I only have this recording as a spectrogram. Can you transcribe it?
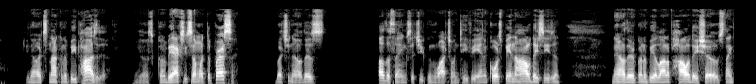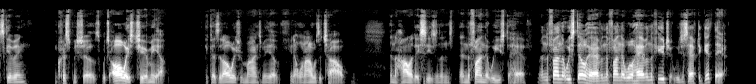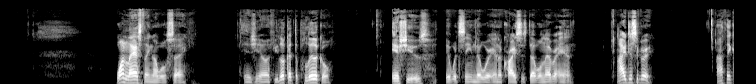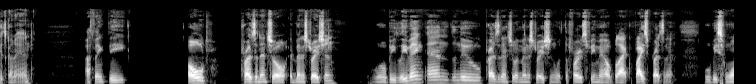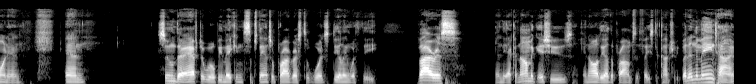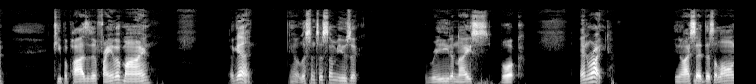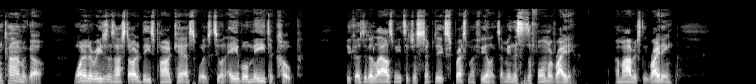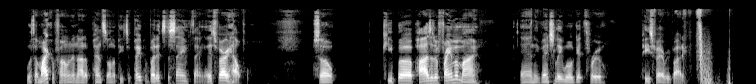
you know, it's not going to be positive. You know, it's going to be actually somewhat depressing. But, you know, there's other things that you can watch on TV. And of course, being the holiday season, now there are going to be a lot of holiday shows, Thanksgiving and Christmas shows, which always cheer me up because it always reminds me of, you know, when I was a child in the holiday season and, and the fun that we used to have, and the fun that we still have, and the fun that we'll have in the future. We just have to get there. One last thing I will say is you know, if you look at the political issues, it would seem that we're in a crisis that will never end. I disagree. I think it's going to end. I think the old presidential administration will be leaving, and the new presidential administration, with the first female black vice president, will be sworn in. And soon thereafter, we'll be making substantial progress towards dealing with the virus and the economic issues and all the other problems that face the country. But in the meantime, keep a positive frame of mind. Again, you know, listen to some music, read a nice book, and write. You know, I said this a long time ago. One of the reasons I started these podcasts was to enable me to cope because it allows me to just simply express my feelings. I mean, this is a form of writing. I'm obviously writing with a microphone and not a pencil on a piece of paper, but it's the same thing. And it's very helpful. So keep a positive frame of mind, and eventually we'll get through. Peace for everybody.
